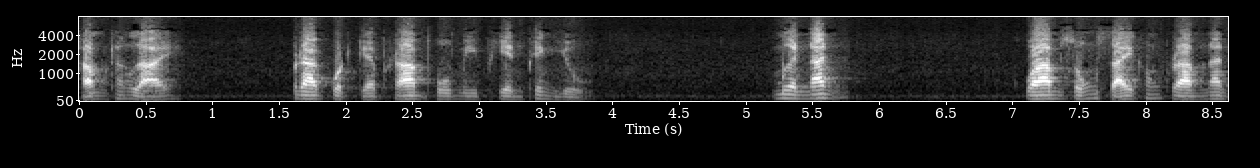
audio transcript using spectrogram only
ทำทั้งหลาย ปรากฏแก่พรามภูมิเพียรเพ่งอยู่ เมื่อนั้น ความสงสัยของพรามนั้น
